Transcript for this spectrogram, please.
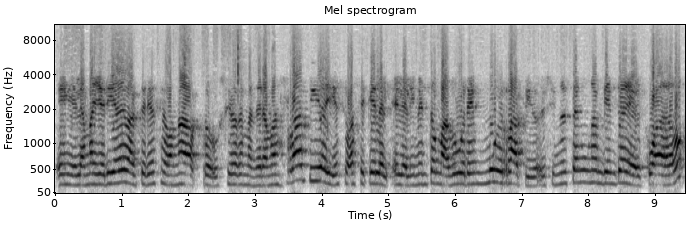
eh, la mayoría de bacterias se van a producir de manera más rápida y eso hace que el, alimento madure muy rápido. Y si no está en un ambiente adecuado,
